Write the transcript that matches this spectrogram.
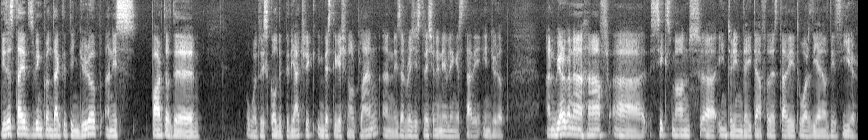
This study is being conducted in Europe and is part of the what is called the Pediatric Investigational Plan and is a registration enabling study in Europe. And we are going to have uh, six months uh, interim data for the study towards the end of this year.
